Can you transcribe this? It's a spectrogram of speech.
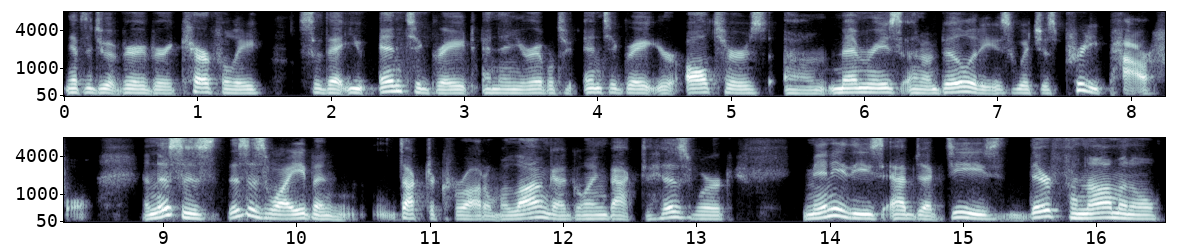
you have to do it very very carefully so that you integrate and then you're able to integrate your alters um, memories and abilities which is pretty powerful. And this is this is why even dr corrado malanga going back to his work many of these abductees they're phenomenal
